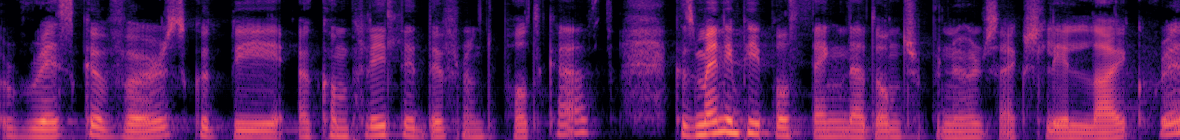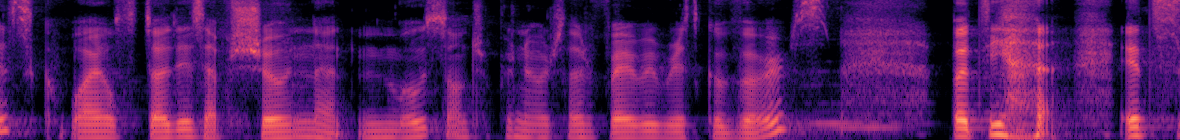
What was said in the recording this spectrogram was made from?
risk averse could be a completely different podcast because many people think that entrepreneurs actually like risk while studies have shown that most entrepreneurs are very risk averse but yeah it's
